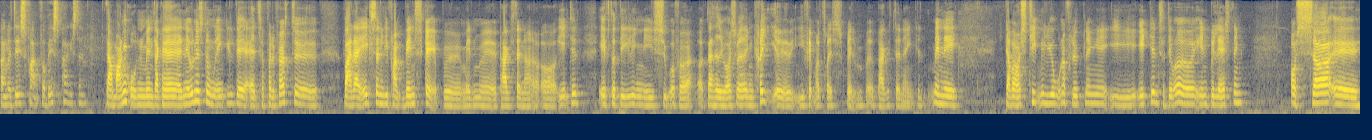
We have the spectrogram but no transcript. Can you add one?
Bangladesh frem for Vestpakistan? Der er mange grunde, men der kan nævnes nogle enkelte. Altså for det første øh, var der ikke sådan lige frem venskab øh, mellem øh, Pakistan og Indien efter delingen i 47, og der havde jo også været en krig øh, i 65 mellem øh, Pakistan og Indien. Men øh, der var også 10 millioner flygtninge i Indien, så det var jo en belastning. Og så øh,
